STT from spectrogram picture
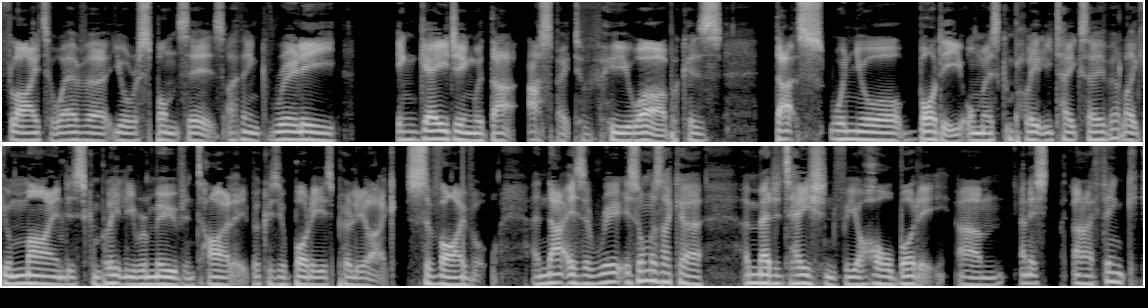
flight or whatever your response is. I think really engaging with that aspect of who you are because that's when your body almost completely takes over like your mind is completely removed entirely because your body is purely like survival and that is a real it's almost like a a meditation for your whole body um and it's and i think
